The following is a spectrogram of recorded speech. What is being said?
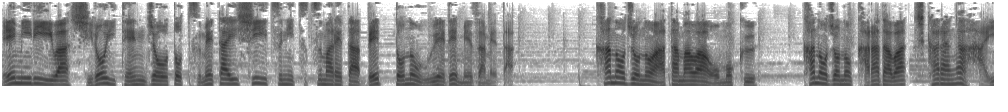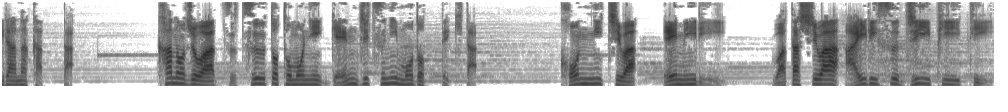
エミリーは白い天井と冷たいシーツに包まれたベッドの上で目覚めた。彼女の頭は重く、彼女の体は力が入らなかった。彼女は頭痛とともに現実に戻ってきた。こんにちは、エミリー。私はアイリス GPT。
